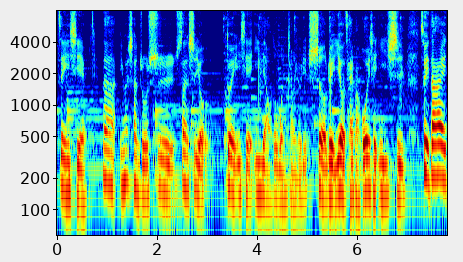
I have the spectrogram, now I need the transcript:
这一些。那因为山竹是算是有对一些医疗的文章有点涉猎，也有采访过一些医师，所以大概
